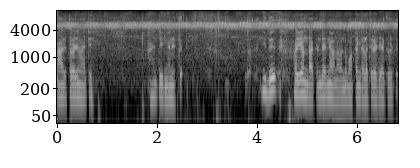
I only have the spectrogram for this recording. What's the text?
ആദ്യത്തെ വഴി മാറ്റി. മാറ്റി ഇങ്ങനെ ഇട്ട്. ഇത് വഴി ഉണ്ടാക്കേണ്ടി തന്നെ വന്നതുകൊണ്ട് മൊത്തം കിളച്ച് റെഡിയാക്കി വിട്ട്.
